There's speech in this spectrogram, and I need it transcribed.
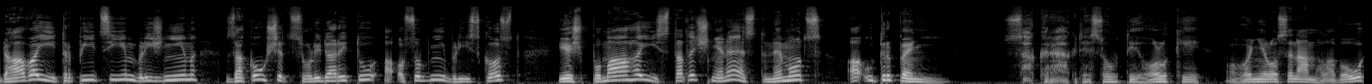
dávají trpícím blížním zakoušet solidaritu a osobní blízkost, jež pomáhají statečně nést nemoc a utrpení. Sakra, kde jsou ty holky? Honilo se nám hlavou,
